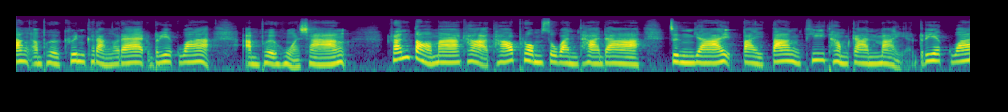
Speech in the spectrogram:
ตั้งอำเภอขึ้นครั้งแรกเรียกว่าอำเภอหัวช้าง ครั้นต่อมาค่ะเท้าพรมสุวรรณธาดา จึงย้ายไปตั้งที่ทำการใหม่ เรียกว่า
